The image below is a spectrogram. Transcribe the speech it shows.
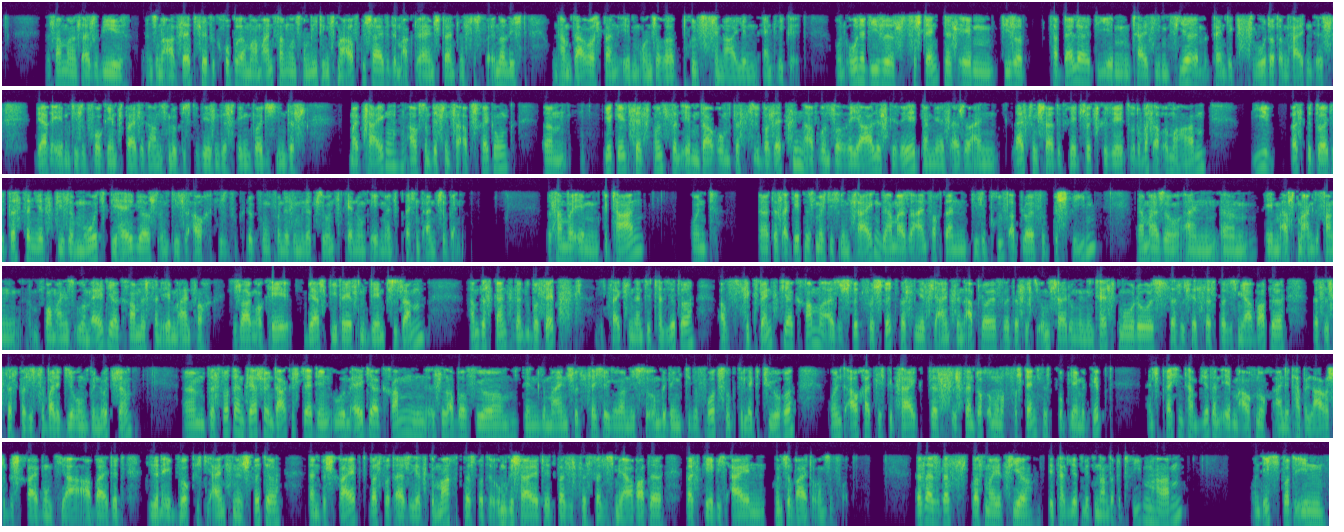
Das haben wir uns also wie in so einer Art Selbsthilfegruppe immer am Anfang unserer Meetings mal aufgeschaltet im aktuellen Stand, uns das verinnerlicht und haben daraus dann eben unsere Prüfszenarien entwickelt. Und ohne dieses Verständnis eben dieser Tabelle, die eben im Teil 7.4 im Appendix 2 dort enthalten ist, wäre eben diese Vorgehensweise gar nicht möglich gewesen. Deswegen wollte ich Ihnen das mal zeigen, auch so ein bisschen zur Abschreckung. Ähm, hier geht es jetzt uns dann eben darum, das zu übersetzen auf unser reales Gerät, wenn wir jetzt also ein Leistungsschaltergerät, Schutzgerät oder was auch immer haben. Wie, was bedeutet das denn jetzt, diese Modes, Behaviors und diese auch diese Verknüpfung von der Simulationskennung eben entsprechend anzuwenden? Das haben wir eben getan und das Ergebnis möchte ich Ihnen zeigen. Wir haben also einfach dann diese Prüfabläufe beschrieben. Wir haben also ein, ähm, eben erstmal angefangen in Form eines UML-Diagrammes, dann eben einfach zu sagen, okay, wer spielt da jetzt mit wem zusammen, haben das Ganze dann übersetzt, ich zeige es Ihnen dann detaillierter, auf Sequenzdiagramme, also Schritt für Schritt, was sind jetzt die einzelnen Abläufe, das ist die Umschaltung in den Testmodus, das ist jetzt das, was ich mir erwarte, das ist das, was ich zur Validierung benutze. Ähm, das wird dann sehr schön dargestellt in UML-Diagrammen, ist es aber für den gemeinen Schutztechniker nicht so unbedingt die bevorzugte Lektüre. Und auch hat sich gezeigt, dass es dann doch immer noch Verständnisprobleme gibt. Entsprechend haben wir dann eben auch noch eine tabellarische Beschreibung hier erarbeitet, die dann eben wirklich die einzelnen Schritte dann beschreibt. Was wird also jetzt gemacht? Was wird umgeschaltet? Was ist das, was ich mir erwarte? Was gebe ich ein? Und so weiter und so fort. Das ist also das, was wir jetzt hier detailliert miteinander betrieben haben. Und ich würde Ihnen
